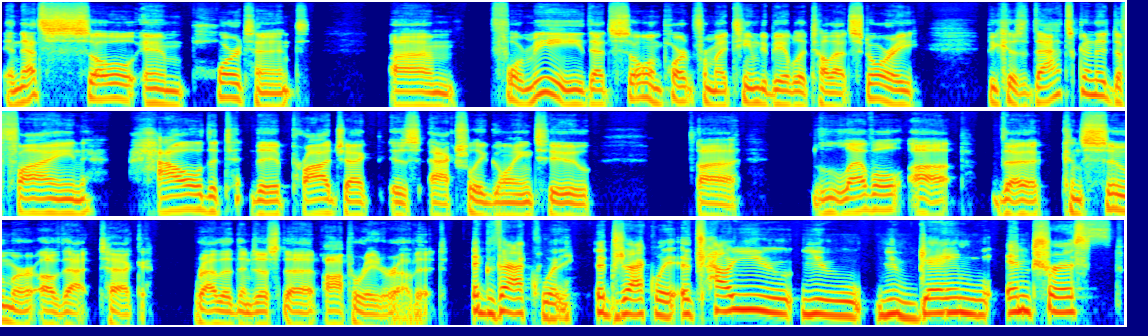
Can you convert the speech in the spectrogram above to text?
And that's so important. Um, for me, that's so important for my team to be able to tell that story because that's going to define how the, t- the project is actually going to uh, level up the consumer of that tech rather than just an operator of it. Exactly. Exactly. It's how you you you gain interest,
